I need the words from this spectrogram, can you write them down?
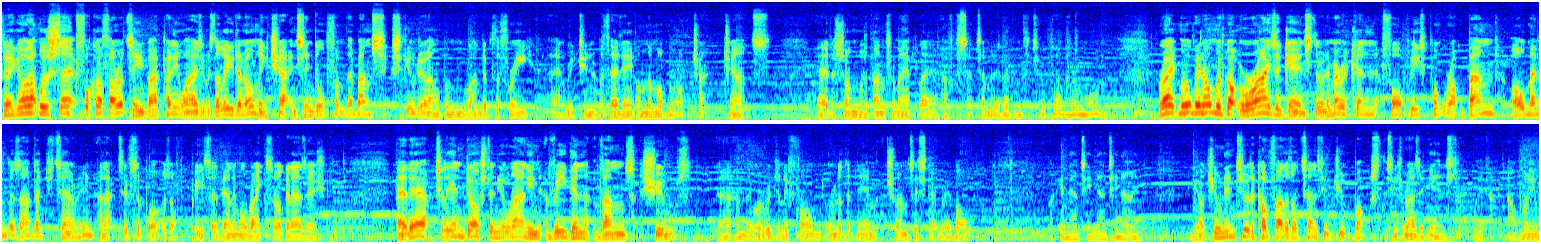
There you go, that was uh, Fuck Authority by Pennywise. It was the lead and only charting single from their band's sixth studio album, Land of the Free, uh, reaching number 38 on the modern rock track charts. Uh, the song was banned from airplay after September 11th, 2001. Right, moving on, we've got Rise Against. They're an American four piece punk rock band. All members are vegetarian and active supporters of PETA, the animal rights organisation. Uh, they actually endorsed a new line in vegan Vans shoes uh, and they were originally formed under the name Transistor Revolt back in 1999. You're tuned into the Codfather's Alternative Jukebox. This is Rise Against with How Many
